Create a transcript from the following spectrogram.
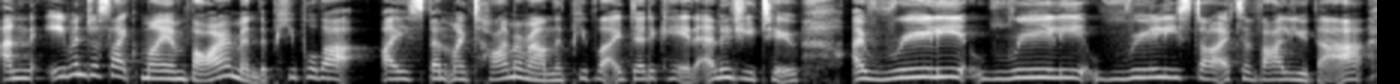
And even just like my environment, the people that I spent my time around, the people that I dedicated energy to, I really, really, really started to value that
